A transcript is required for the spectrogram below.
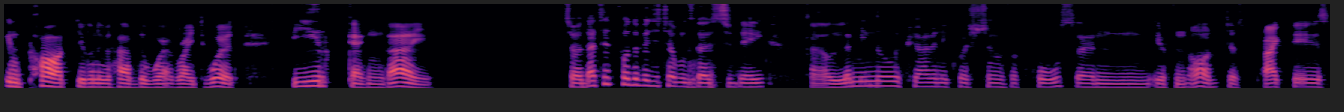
in part you're going to have the word, right word. Pirkangai so that's it for the vegetables guys today. Uh, let me know if you have any questions of course and if not just practice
